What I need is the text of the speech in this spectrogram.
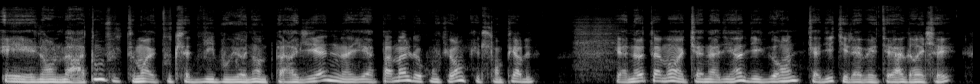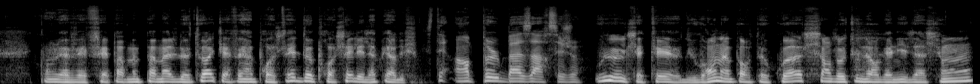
Et dans le marathon, justement, avec toute cette vie bouillonnante parisienne, il y a pas mal de concurrents qui se sont perdus. Il y a notamment un Canadien, Dick Grant, qui a dit qu'il avait été agressé, qu'on lui avait fait pas, pas mal de tort et qui a fait un procès, deux procès, il l'a perdu. C'était un peu le bazar ces jeux. Oui, c'était euh, du grand n'importe quoi, sans aucune organisation,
